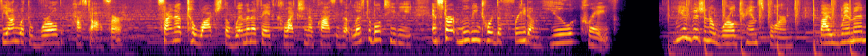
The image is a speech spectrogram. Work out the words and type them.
beyond what the world has to offer. Sign up to watch the Women of Faith collection of classes at Liftable TV and start moving toward the freedom you crave. We envision a world transformed by women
